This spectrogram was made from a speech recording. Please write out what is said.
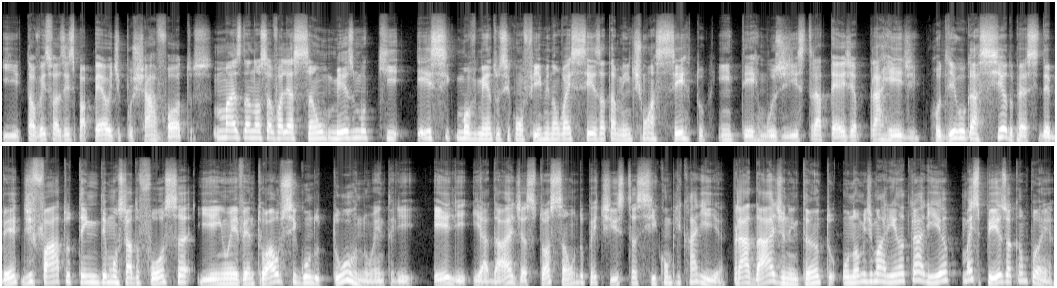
e, e talvez fazer esse papel de puxar votos. Mas, na nossa avaliação, mesmo que esse movimento se confirme, não vai ser exatamente um acerto em termos de estratégia para a rede. Rodrigo Garcia, do PSDB, de fato tem demonstrado força e, em um eventual segundo turno entre ele e Haddad, a situação do petista se complicaria. Para Haddad, no entanto, o nome de Marina traria mais peso à campanha.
